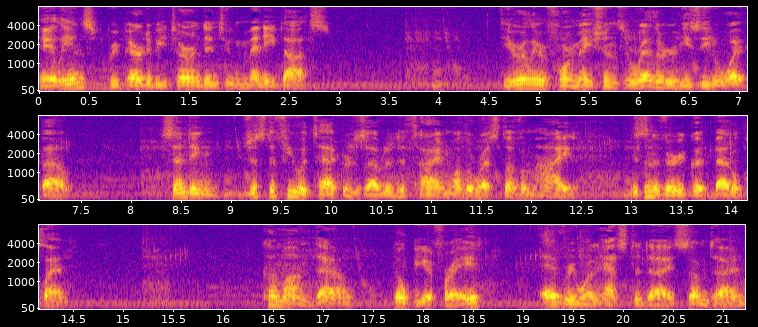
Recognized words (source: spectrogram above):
Aliens, prepare to be turned into many dots. The earlier formations are rather easy to wipe out. Sending just a few attackers out at a time while the rest of them hide isn't a very good battle plan. Come on down. Don't be afraid. Everyone has to die sometime.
